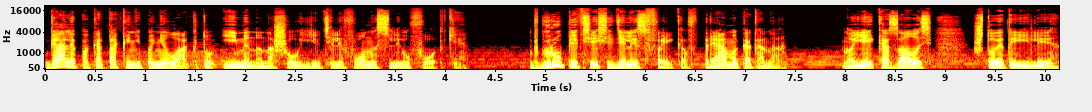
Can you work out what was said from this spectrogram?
Галя пока так и не поняла, кто именно нашел ее телефон и слил фотки. В группе все сидели с фейков, прямо как она. Но ей казалось, что это или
